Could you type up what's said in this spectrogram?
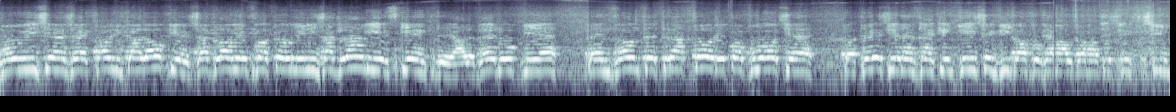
Mówi się, że koń w galopie, żaglowiec pod pełnymi żaglami jest piękny, ale według mnie pędzące traktory po błocie to też jeden z najpiękniejszych widoków jak automatycznych skrzyń.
